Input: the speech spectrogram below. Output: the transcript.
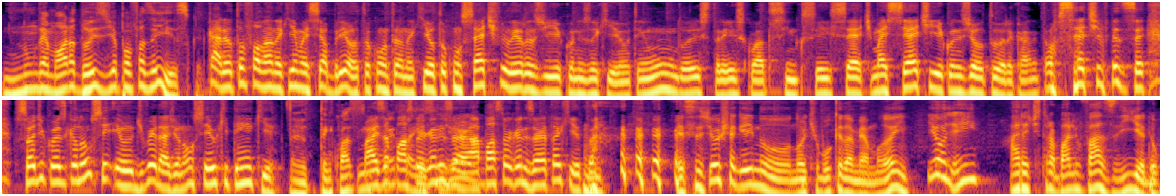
não demora dois dias pra eu fazer isso, cara. Cara, eu tô falando aqui, mas se abrir, ó, eu tô contando aqui, eu tô com sete fileiras de ícones aqui. Eu tenho um, dois, três, quatro, cinco, seis, sete, mais sete ícones de altura, cara. Então, sete vezes seis. Só de coisa que eu não sei. Eu, de verdade, eu não sei o que tem aqui. Eu tenho quase. Mas a 50 pasta organizar. A pasta organizar tá aqui, tá? Esses dias eu cheguei no notebook da minha mãe e olhei. Área de trabalho vazia. Eu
